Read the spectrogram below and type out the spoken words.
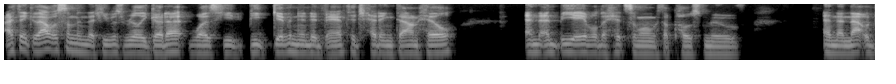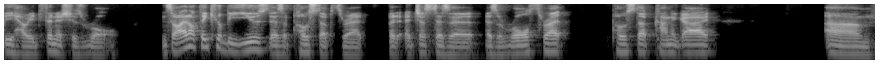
I think that was something that he was really good at was he'd be given an advantage heading downhill and then be able to hit someone with a post move. And then that would be how he'd finish his roll. And so I don't think he'll be used as a post up threat, but just as a as a roll threat, post up kind of guy. Um,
